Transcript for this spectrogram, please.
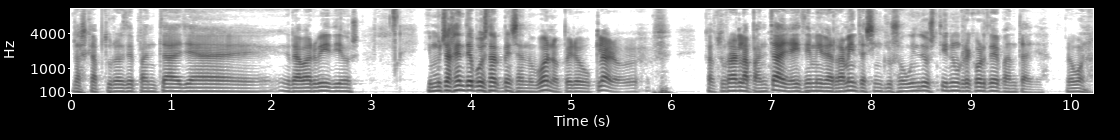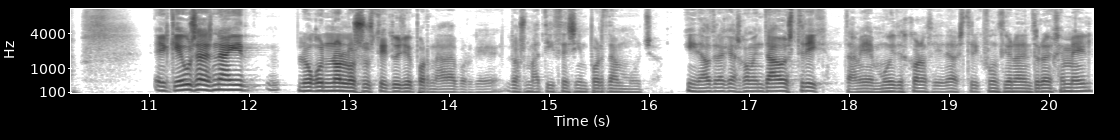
las capturas de pantalla, eh, grabar vídeos. Y mucha gente puede estar pensando, bueno, pero claro, capturar la pantalla, hice mil herramientas, incluso Windows tiene un recorte de pantalla. Pero bueno, el que usa Snagit luego no lo sustituye por nada porque los matices importan mucho. Y la otra que has comentado, Strict, también muy desconocida. Strict funciona dentro de Gmail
